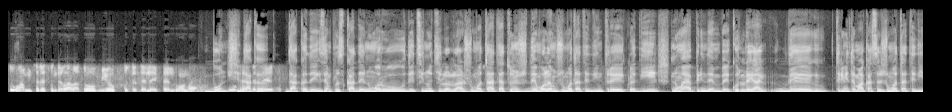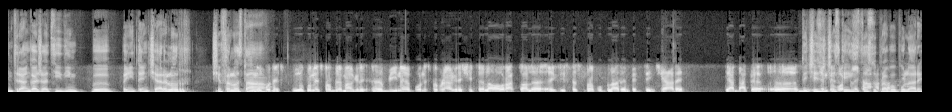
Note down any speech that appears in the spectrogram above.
sumă, am înțeles, undeva la 2800 de lei pe lună. Bun, Nu și cred dacă, că se- dacă, de exemplu, scade numărul deținuților la jumătate, atunci demolăm jumătate dintre clădiri, nu mai aprindem becurile, de, trimitem acasă jumătate dintre angajații din uh, penitenciarelor Și în felul ăsta... Nu puneți, nu puneți problema gre- bine, puneți problema greșită. La ora actuală există suprapopulare în penitenciare, iar dacă... Uh, De ce zicem ziceți vor că există pleca suprapopulare?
